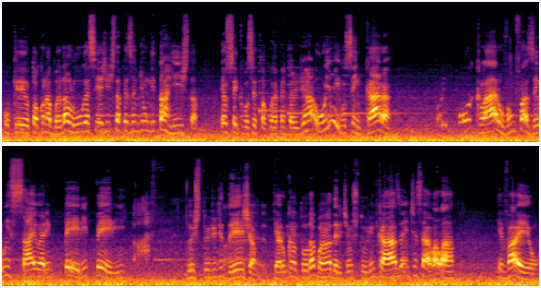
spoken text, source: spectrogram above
porque eu toco na banda Lugacy e a gente tá precisando de um guitarrista. Eu sei que você toca o repertório de Raul, e aí você encara Falei, pô, claro, vamos fazer. O ensaio era em Periperi, no estúdio de Deja, que era o cantor da banda. Ele tinha um estúdio em casa e a gente ensaiava lá. E vai eu. O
